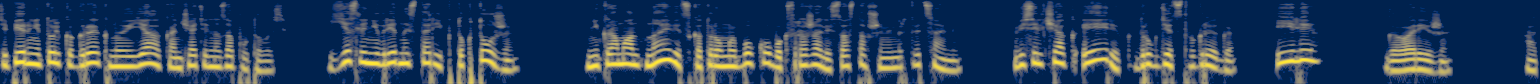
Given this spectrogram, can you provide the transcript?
Теперь не только Грег, но и я окончательно запуталась. Если не вредный старик, то кто же? Некромант Найвец, с которым мы бок о бок сражались с оставшими мертвецами? Весельчак Эрик, друг детства Грега? Или... Говори же. А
